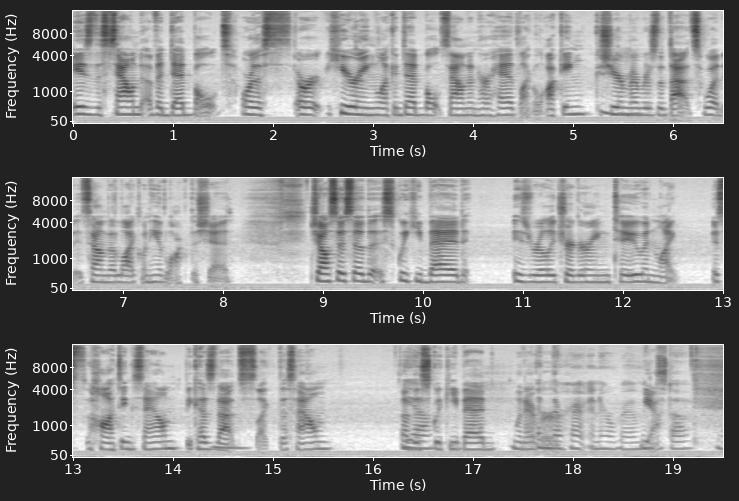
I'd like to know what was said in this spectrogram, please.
is the sound of a deadbolt or this or hearing like a deadbolt sound in her head like locking because she mm-hmm. remembers that that's what it sounded like when he had locked the shed. She also said that a squeaky bed is really triggering too and like it's a haunting sound because mm-hmm. that's like the sound of Yeah. the squeaky bed whenever In, her, in her room Yeah. and stuff. Yeah.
